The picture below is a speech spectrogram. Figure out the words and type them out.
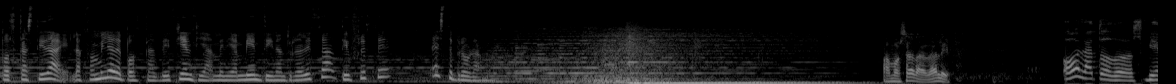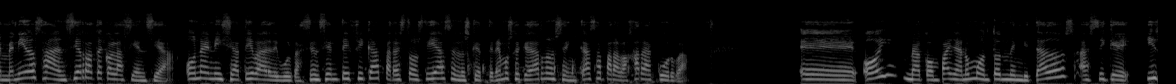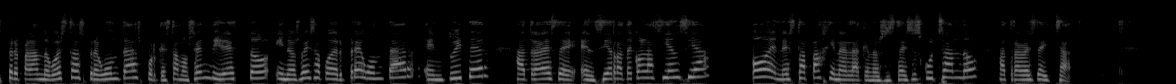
Podcastidae, la familia de podcast de ciencia, medio ambiente y naturaleza, te ofrece este programa. Vamos ahora, dale. Hola a todos, bienvenidos a Enciérrate con la Ciencia, una iniciativa de divulgación científica para estos días en los que tenemos que quedarnos en casa para bajar la curva. Eh, hoy me acompañan un montón de invitados, así que id preparando vuestras preguntas porque estamos en directo y nos vais a poder preguntar en Twitter a través de Enciérrate con la Ciencia o en esta página en la que nos estáis escuchando a través de chat.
